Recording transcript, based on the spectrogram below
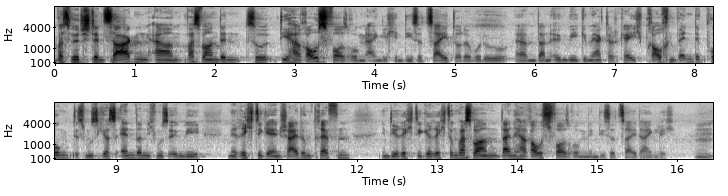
Was würdest du denn sagen, ähm, was waren denn so die Herausforderungen eigentlich in dieser Zeit, oder wo du ähm, dann irgendwie gemerkt hast, okay, ich brauche einen Wendepunkt, das muss sich was ändern, ich muss irgendwie eine richtige Entscheidung treffen in die richtige Richtung. Was waren deine Herausforderungen in dieser Zeit eigentlich? Hm.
